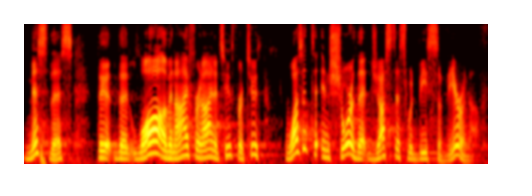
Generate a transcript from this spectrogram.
miss this, the, the law of an eye for an eye and a tooth for a tooth wasn't to ensure that justice would be severe enough.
